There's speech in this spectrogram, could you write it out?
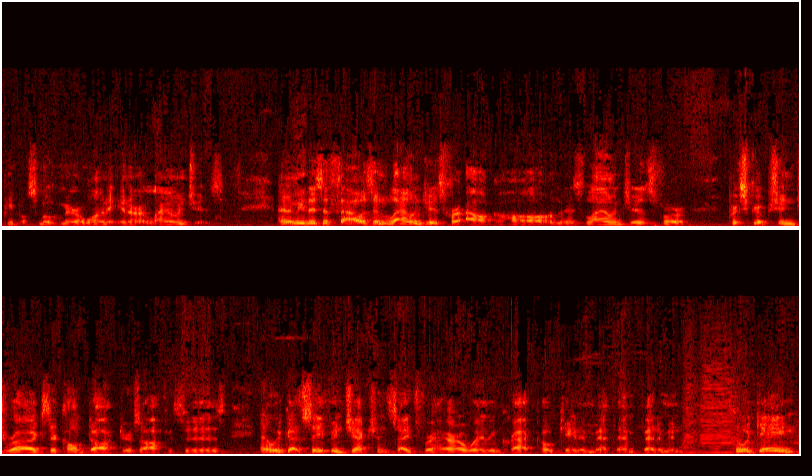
people smoke marijuana in our lounges? And I mean, there's a thousand lounges for alcohol, and there's lounges for prescription drugs. They're called doctors' offices. And we've got safe injection sites for heroin and crack cocaine and methamphetamine. So again,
